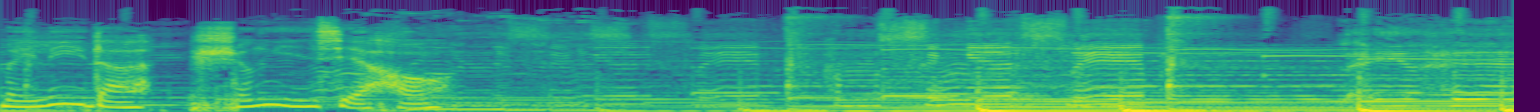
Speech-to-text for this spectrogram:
美丽的声音邂逅。在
